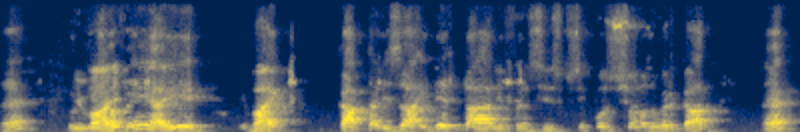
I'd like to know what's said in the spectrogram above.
né? Porque e vai. vem aí, vai capitalizar. E detalhe, Francisco, se posiciona no mercado, né?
